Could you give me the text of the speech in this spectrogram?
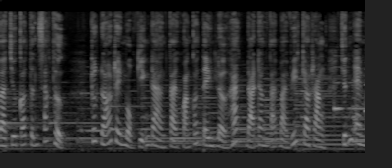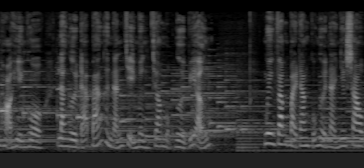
và chưa có tính xác thực. Trước đó, trên một diễn đàn, tài khoản có tên LH đã đăng tải bài viết cho rằng chính em họ Hiền Hồ là người đã bán hình ảnh chị mình cho một người bí ẩn. Nguyên văn bài đăng của người này như sau.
